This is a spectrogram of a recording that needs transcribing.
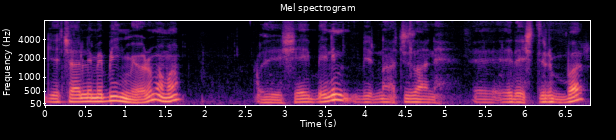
geçerli mi bilmiyorum ama e, şey benim bir naçizane e, eleştirim var.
